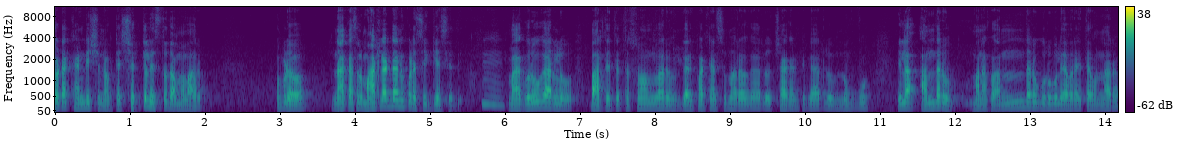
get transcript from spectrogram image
చోట కండిషన్ ఒకటే. శక్తులు ఇస్తుంది అమ్మవారు. ఇప్పుడు నాకు అసలు మాట్లాడడానికి కూడా సిగ్గేసేది. మా గురువుగారులు భారతీయ తీర్థ స్వామి వారు గరిపట్న నరసింహారావు గారు చాగంటి గారు నువ్వు ఇలా అందరూ మనకు అందరూ గురువులు ఎవరైతే ఉన్నారో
